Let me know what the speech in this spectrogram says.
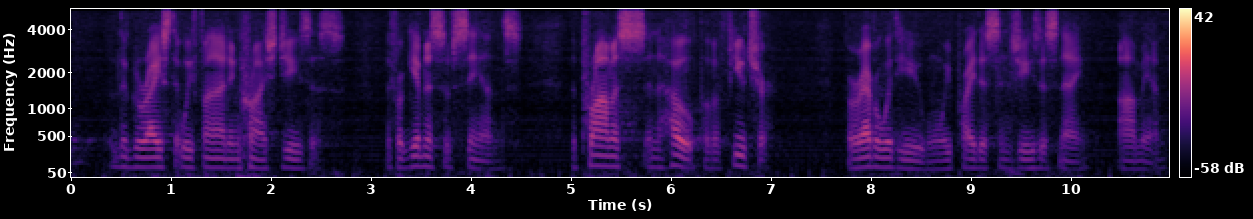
the grace that we find in Christ Jesus, the forgiveness of sins, the promise and hope of a future forever with you when we pray this in Jesus' name. Amen.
